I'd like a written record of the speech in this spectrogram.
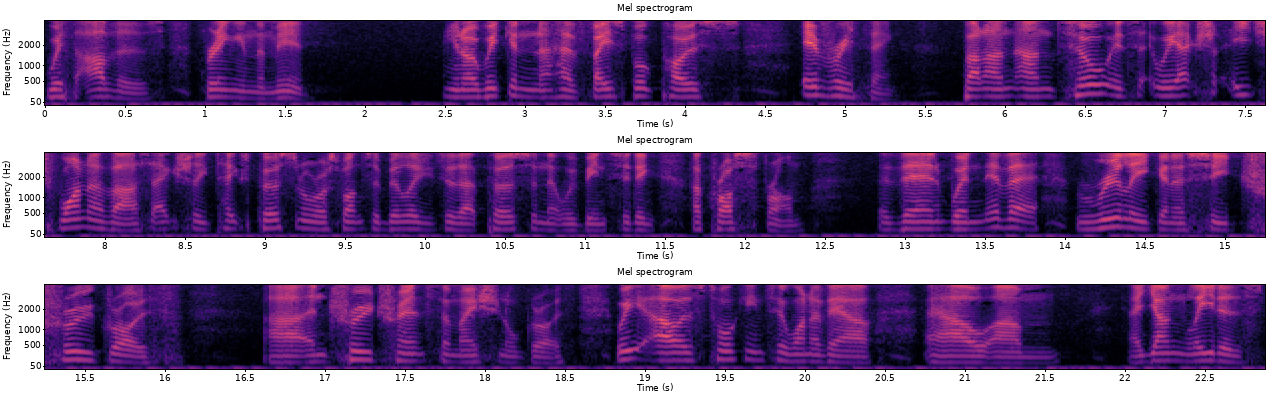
with others, bringing them in. You know, we can have Facebook posts, everything. But un, until it's we actually each one of us actually takes personal responsibility to that person that we've been sitting across from, then we're never really going to see true growth uh, and true transformational growth. We, I was talking to one of our our, um, our young leaders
